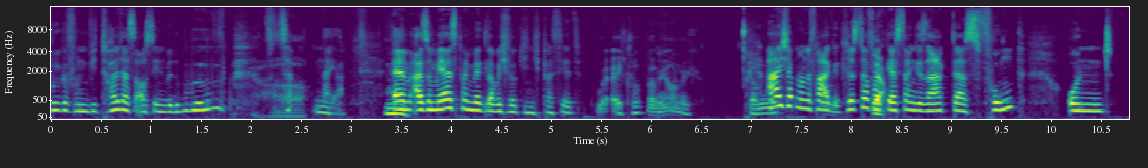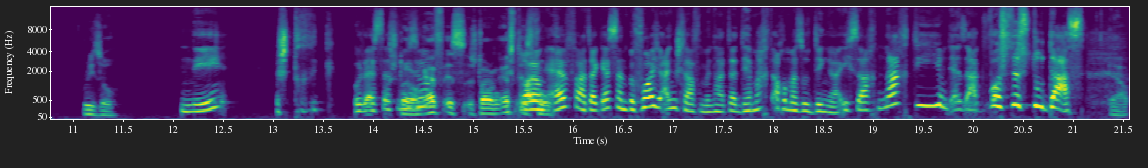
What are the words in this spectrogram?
cool gefunden, wie toll das aussehen würde. Naja. Hm. Ähm, also mehr ist bei mir, glaube ich, wirklich nicht passiert. Ich glaube bei mir auch nicht. Dann Ah, ich habe noch eine Frage. Christoph Ja. hat gestern gesagt, dass Funk und Rezo. nee, Strick oder ist das Steuerung Wieso? F ist Steuerung F Steuerung ist. F hat er gestern, bevor ich eingeschlafen bin, hat er, der macht auch immer so Dinger. Ich sag Nachti und er sagt, wusstest du das? Ja.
